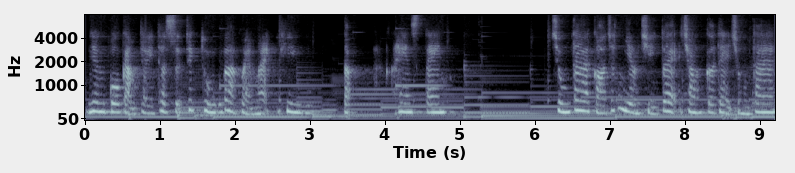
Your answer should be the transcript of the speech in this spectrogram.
nhưng cô cảm thấy thật sự thích thú và khỏe mạnh khi tập handstand. Chúng ta có rất nhiều trí tuệ trong cơ thể chúng ta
